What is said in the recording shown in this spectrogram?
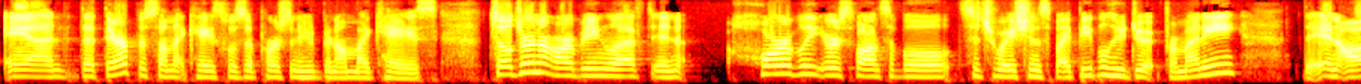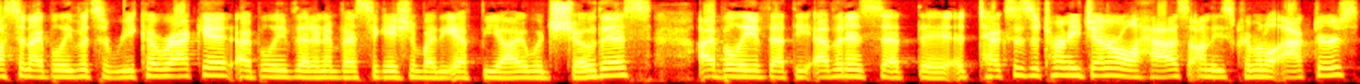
and the therapist on that case was a person who'd been on my case. Children are being left in horribly irresponsible situations by people who do it for money. In Austin, I believe it's a RICO racket. I believe that an investigation by the FBI would show this. I believe that the evidence that the Texas Attorney General has on these criminal actors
